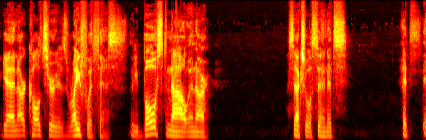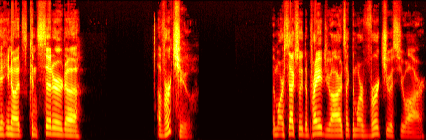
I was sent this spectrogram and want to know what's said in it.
Again, our culture is rife with this. We boast now in our sexual sin. It's it's you know it's considered a a virtue. The more sexually depraved you are, it's like the more virtuous you are.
